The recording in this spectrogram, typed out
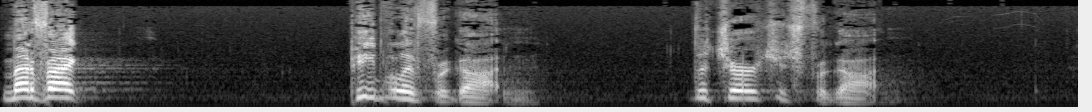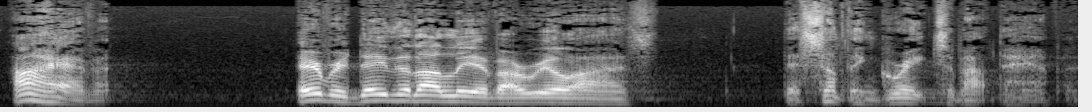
Matter of fact, people have forgotten. The church has forgotten. I haven't. Every day that I live, I realize that something great's about to happen.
